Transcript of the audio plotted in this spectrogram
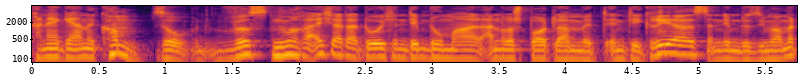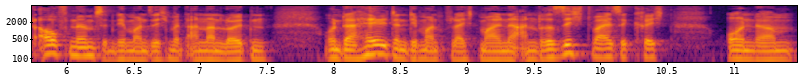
kann er gerne kommen. So, wirst nur reicher dadurch, indem du mal andere Sportler mit integrierst, indem du sie mal mit aufnimmst, indem man sich mit anderen Leuten unterhält, indem man vielleicht mal eine andere Sichtweise kriegt. Und ähm,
